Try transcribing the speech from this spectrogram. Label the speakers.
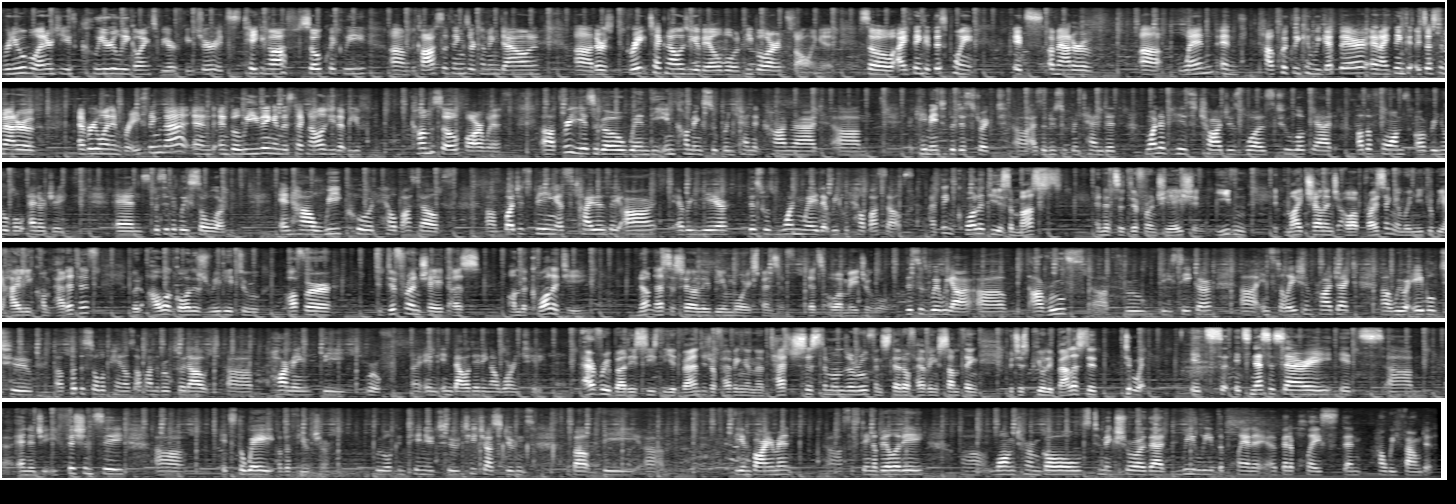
Speaker 1: Renewable energy is clearly going to be our future. It's taking off so quickly. Um, the cost of things are coming down. Uh, there's great technology available and people are installing it. So I think at this point, it's a matter of uh, when and how quickly can we get there. And I think it's just a matter of everyone embracing that and, and believing in this technology that we've come so far with.
Speaker 2: Uh, three years ago when the incoming superintendent Conrad um, came into the district uh, as a new superintendent, one of his charges was to look at other forms of renewable energy and specifically solar and how we could help ourselves. Um, budgets being as tight as they are every year, this was one way that we could help ourselves.
Speaker 3: I think quality is a must and it's a differentiation. Even it might challenge our pricing and we need to be highly competitive, but our goal is really to offer, to differentiate us on the quality, not necessarily being more expensive. That's our major goal.
Speaker 2: This is where we are. Uh, our roof, uh, through the Sika uh, installation project, uh, we were able to uh, put the solar panels up on the roof without uh, harming the roof in, in validating our warranty.
Speaker 3: Everybody sees the advantage of having an attached system on the roof instead of having something which is purely ballasted.
Speaker 2: Do it. It's, it's necessary, it's um, energy efficiency, uh, it's the way of the future. We will continue to teach our students about the, uh, the environment, uh, sustainability, uh, long-term goals to make sure that we leave the planet a better place than how we found it.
